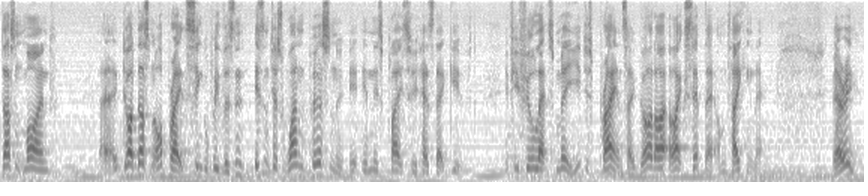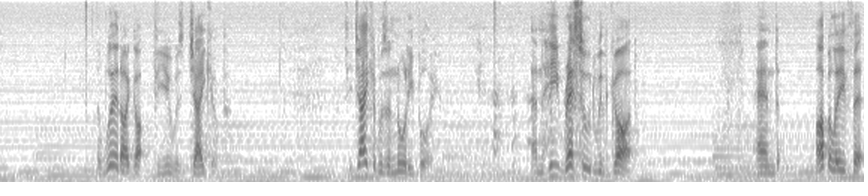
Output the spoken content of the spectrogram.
doesn't mind. Uh, God doesn't operate single people. There isn't, isn't just one person in, in this place who has that gift. If you feel that's me, you just pray and say, God, I, I accept that. I'm taking that. Barry, the word I got for you was Jacob. See, Jacob was a naughty boy. And he wrestled with God. And I believe that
